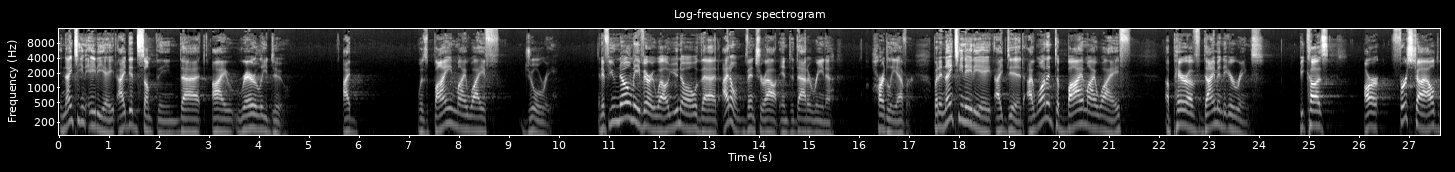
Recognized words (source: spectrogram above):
In 1988, I did something that I rarely do. I was buying my wife jewelry. And if you know me very well, you know that I don't venture out into that arena hardly ever. But in 1988, I did. I wanted to buy my wife a pair of diamond earrings because our first child,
